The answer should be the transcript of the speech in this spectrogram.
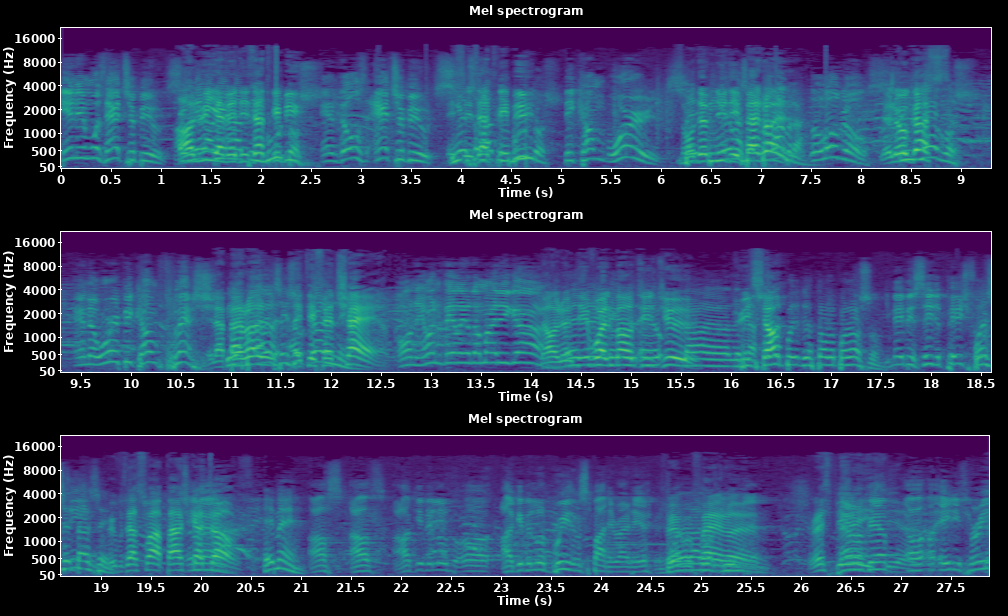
In him was attributes. En En lui, il y avait des attributs. And those attributes Et ces attributs atributos become words. sont devenus des paroles. Le logos. And the word became Et la parole a été faite chair. Dans le dévoilement du Dieu puissant, vous pouvez vous asseoir à page 14. Amen. Je vais vous faire. Euh, respirer Paragraph ici, uh, euh, uh, 83.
